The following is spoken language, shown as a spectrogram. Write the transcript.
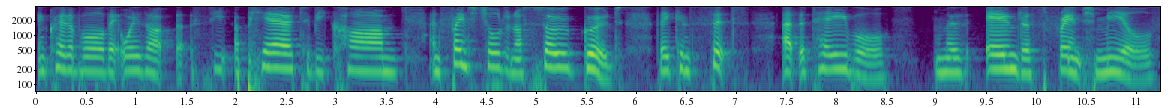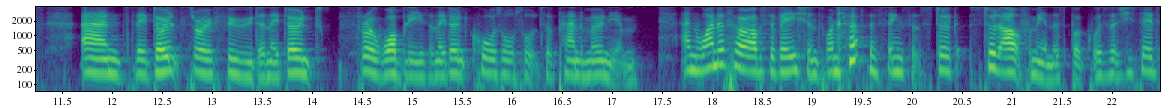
incredible. They always are, uh, see, appear to be calm. And French children are so good. They can sit at the table in those endless French meals and they don't throw food and they don't throw wobblies and they don't cause all sorts of pandemonium. And one of her observations, one of the things that stood stood out for me in this book was that she said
